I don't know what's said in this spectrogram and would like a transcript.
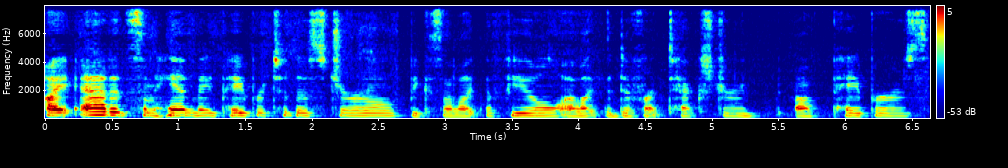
I added some handmade paper to this journal because I like the feel, I like the different texture of papers,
